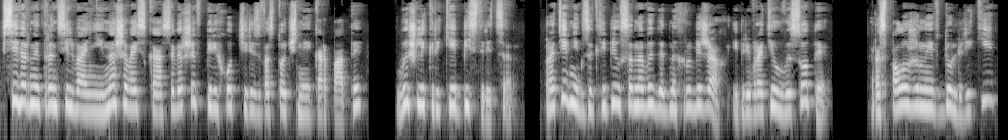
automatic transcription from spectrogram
В Северной Трансильвании наши войска, совершив переход через Восточные Карпаты, вышли к реке Бистрица. Противник закрепился на выгодных рубежах и превратил высоты расположенные вдоль реки,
